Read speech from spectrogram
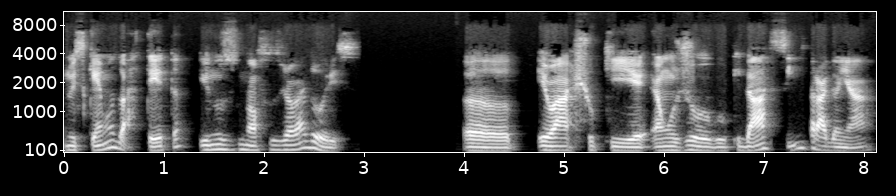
no esquema do Arteta e nos nossos jogadores. Uh, eu acho que é um jogo que dá sim para ganhar.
